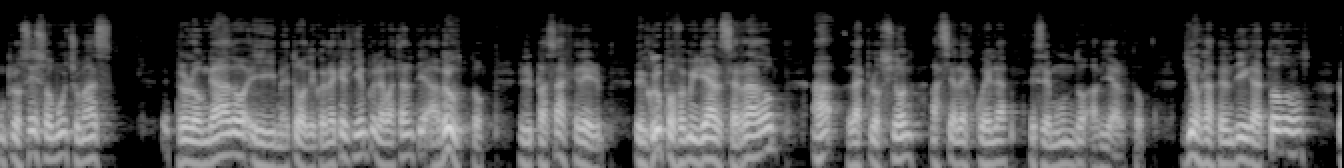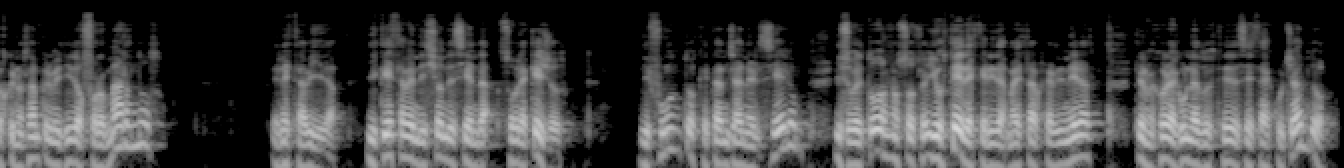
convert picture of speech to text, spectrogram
un proceso mucho más prolongado y metódico. En aquel tiempo era bastante abrupto el pasaje del, grupo familiar cerrado a la explosión hacia la escuela, ese mundo abierto. Dios las bendiga a todos los que nos han permitido formarnos en esta vida y que esta bendición descienda sobre aquellos difuntos que están ya en el cielo y sobre todos nosotros y ustedes, queridas maestras jardineras, que a lo mejor alguna de ustedes está escuchando,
